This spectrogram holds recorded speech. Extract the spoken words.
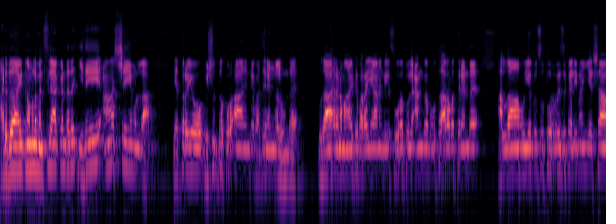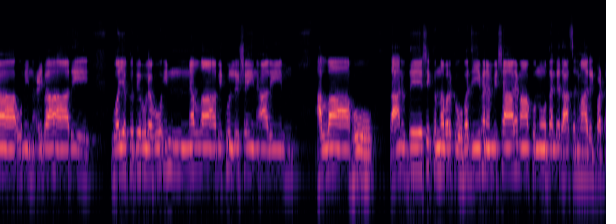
അടുത്തതായിട്ട് നമ്മൾ മനസ്സിലാക്കേണ്ടത് ഇതേ ആശയമുള്ള എത്രയോ വിശുദ്ധ ഖുർആാനിന്റെ വചനങ്ങളുണ്ട്. ഉദാഹരണമായിട്ട് പറയുകയാണെങ്കിൽ സൂറത്തുൽ അങ്കബൂത്ത് അറുപത്തിരണ്ട് അള്ളാഹു അള്ളാഹു താൻ ഉദ്ദേശിക്കുന്നവർക്ക് ഉപജീവനം വിശാലമാക്കുന്നു തന്റെ ദാസന്മാരിൽപ്പെട്ട.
